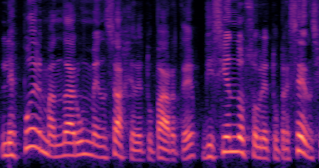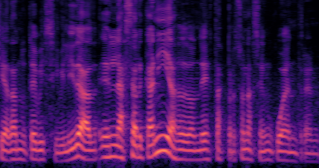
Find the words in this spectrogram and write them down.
les pueden mandar un mensaje de tu parte diciendo sobre tu presencia, dándote visibilidad en las cercanías de donde estas personas se encuentren.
